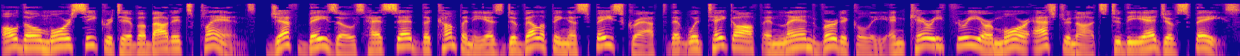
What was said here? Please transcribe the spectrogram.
Although more secretive about its plans, Jeff Bezos has said the company is developing a spacecraft that would take off and land vertically and carry three or more astronauts to the edge of space.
